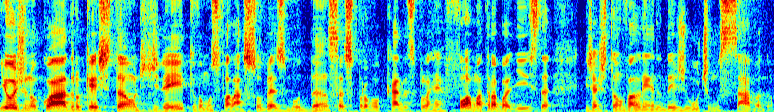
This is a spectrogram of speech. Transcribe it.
E hoje no quadro Questão de Direito vamos falar sobre as mudanças provocadas pela reforma trabalhista que já estão valendo desde o último sábado.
